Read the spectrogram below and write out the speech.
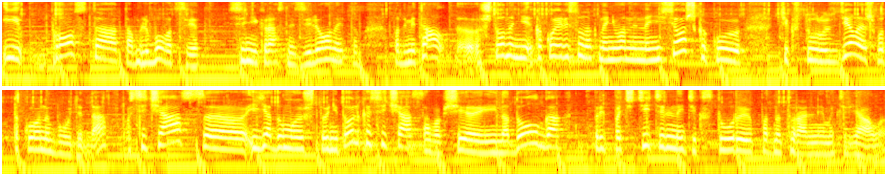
и просто там любого цвета. Синий, красный, зеленый, там, под металл. Э, Что на не- какой рисунок на него нанесешь, какую текстуру сделаешь, вот такой он и будет. Да? Сейчас, э, и я думаю, что не только сейчас, а вообще и надолго, предпочтительны текстуры под натуральные материалы.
